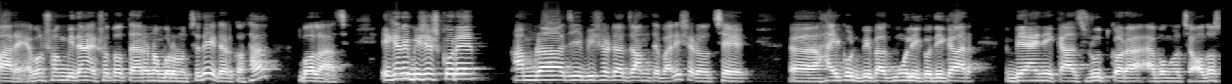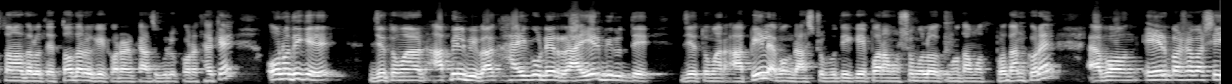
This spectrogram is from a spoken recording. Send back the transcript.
পারে এবং সংবিধান একশত তেরো নম্বর অনুচ্ছেদে এটার কথা বলা আছে। এখানে বিশেষ করে আমরা যে বিষয়টা জানতে পারি সেটা হচ্ছে হাইকোর্ট বিভাগ মৌলিক অধিকার, বেআইনি কাজ রোধ করা এবং হচ্ছে অধস্তন আদালতে তদারকি করার কাজগুলো করে থাকে। অন্যদিকে যে তোমার আপিল বিভাগ হাইকোর্টের রায়ের বিরুদ্ধে যে তোমার আপিল এবং রাষ্ট্রপতিকে পরামর্শমূলক মতামত প্রদান করে এবং এর পাশাপাশি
